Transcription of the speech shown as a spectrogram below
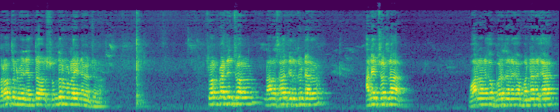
పర్వతం మీద ఎంతో సుందరములైన వెంటనే. చోట ప్రకటించేవారు నాలుగుసార్లు తిరుగుతుంటారు. అనేక చోట్ల వాననక బురదనక మన్ననగా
